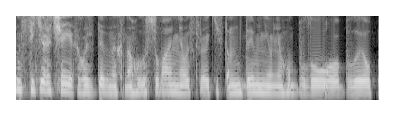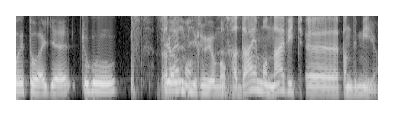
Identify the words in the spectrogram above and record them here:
він стільки речей якихось дивних на голосування, вистроїв якісь там дивні в нього було, були опитування, тому згадаємо, я не вірю йому. Згадаємо навіть е, пандемію.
